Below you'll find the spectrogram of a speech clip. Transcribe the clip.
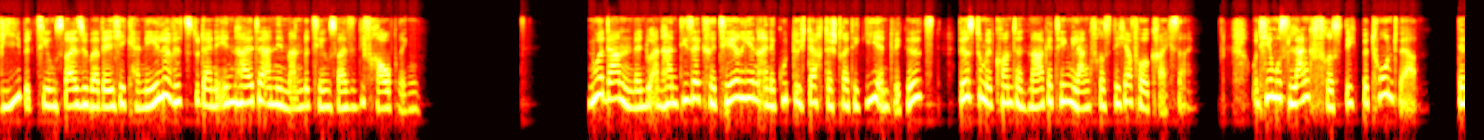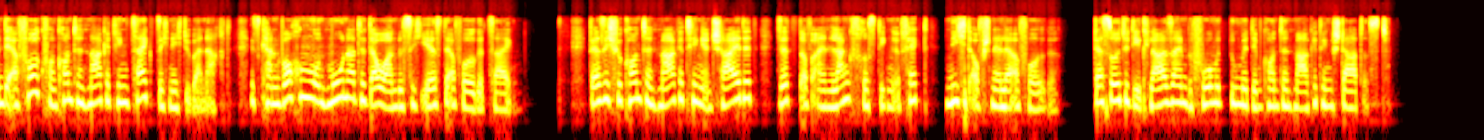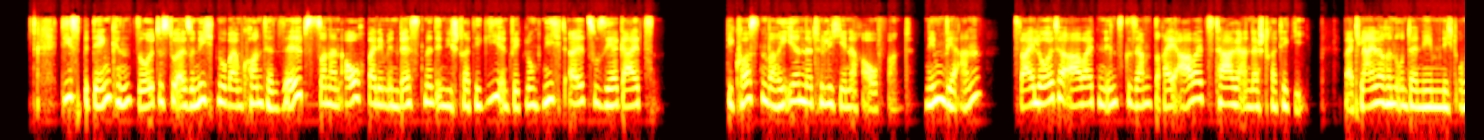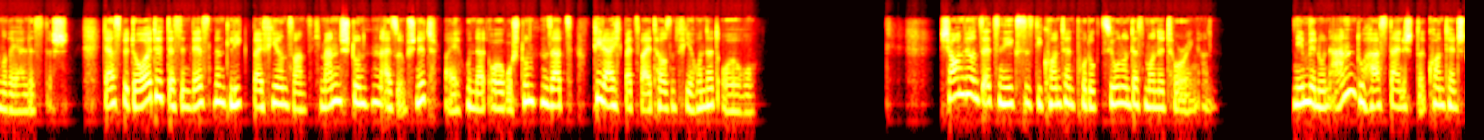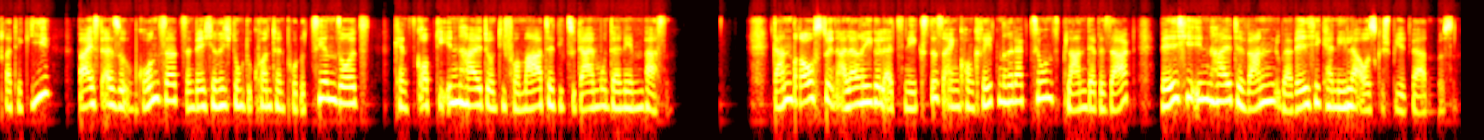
Wie bzw. über welche Kanäle willst du deine Inhalte an den Mann bzw. die Frau bringen? Nur dann, wenn du anhand dieser Kriterien eine gut durchdachte Strategie entwickelst, wirst du mit Content Marketing langfristig erfolgreich sein. Und hier muss langfristig betont werden. Denn der Erfolg von Content Marketing zeigt sich nicht über Nacht. Es kann Wochen und Monate dauern, bis sich erste Erfolge zeigen. Wer sich für Content Marketing entscheidet, setzt auf einen langfristigen Effekt, nicht auf schnelle Erfolge. Das sollte dir klar sein, bevor du mit dem Content Marketing startest. Dies bedenkend solltest du also nicht nur beim Content selbst, sondern auch bei dem Investment in die Strategieentwicklung nicht allzu sehr geizen. Die Kosten variieren natürlich je nach Aufwand. Nehmen wir an, zwei Leute arbeiten insgesamt drei Arbeitstage an der Strategie. Bei kleineren Unternehmen nicht unrealistisch. Das bedeutet, das Investment liegt bei 24 Mannstunden, also im Schnitt bei 100 Euro Stundensatz, vielleicht bei 2400 Euro. Schauen wir uns als nächstes die Content-Produktion und das Monitoring an. Nehmen wir nun an, du hast deine Content-Strategie, weißt also im Grundsatz, in welche Richtung du Content produzieren sollst, kennst grob die Inhalte und die Formate, die zu deinem Unternehmen passen. Dann brauchst du in aller Regel als nächstes einen konkreten Redaktionsplan, der besagt, welche Inhalte wann über welche Kanäle ausgespielt werden müssen.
